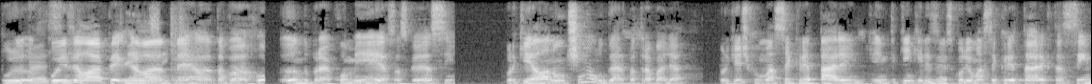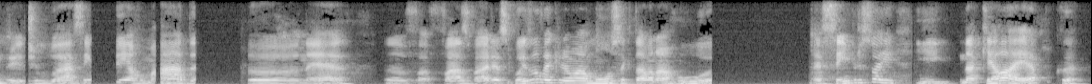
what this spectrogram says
Por, É, pois sim. ela, ela, sim. né, ela tava rolando pra comer, essas coisas assim. Porque ela não tinha lugar pra trabalhar. Porque, tipo, uma secretária, en- entre quem que eles iam escolher? Uma secretária que tá sempre de lugar, sempre bem arrumada, ah, né? fa- faz várias coisas, ou vai criar uma moça que tava na rua? É sempre isso aí. E naquela época,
